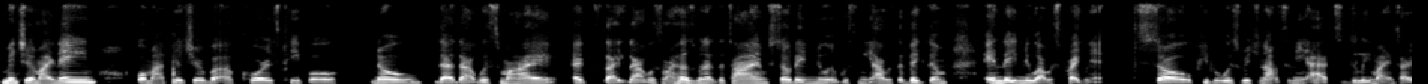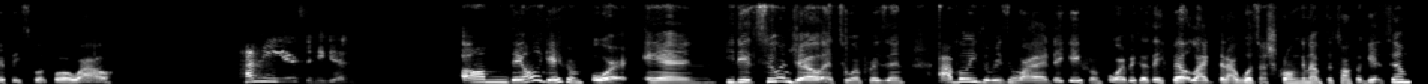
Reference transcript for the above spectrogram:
mention my name or my picture. But of course, people know that that was my ex, like that was my husband at the time. So they knew it was me. I was the victim and they knew I was pregnant. So people was reaching out to me. I had to delete my entire Facebook for a while. How many years did he get? Um, they only gave him four, and he did two in jail and two in prison. I believe the reason why they gave him four because they felt like that I wasn't strong enough to talk against him.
